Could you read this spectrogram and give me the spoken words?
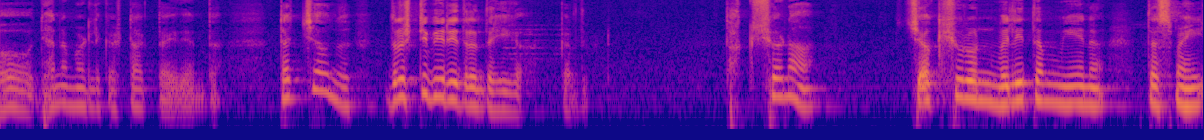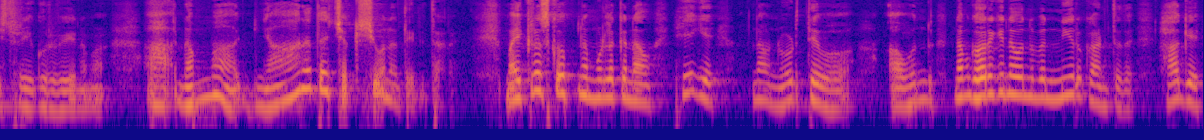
ಓ, ಧ್ಯಾನ ಮಾಡಲಿಕ್ಕೆ ಕಷ್ಟ ಆಗ್ತಾ ಇದೆ ಅಂತ. ಟಚ್ಚ ಒಂದು ದೃಷ್ಟಿ ಬೀರಿದ್ರಂತೆ ಈಗ ಕರೆದುಬಿಟ್ಟು. ತಕ್ಷಣ ಚಕ್ಷುರುನ್ಮಿಲಿತಂ ಏನ ತಸ್ಮೈ ಶ್ರೀ ಗುರುವೇ ನಮ. ಆ ನಮ್ಮ ಜ್ಞಾನದ ಚಕ್ಷುವನ್ನು ತೆರೀತಾರೆ. ಮೈಕ್ರೋಸ್ಕೋಪ್ನ ಮೂಲಕ ನಾವು ಹೇಗೆ ನಾವು ನೋಡ್ತೇವೋ ಆ ಒಂದು, ನಮ್ಗೆ ಹೊರಗಿನ ಒಂದು ನೀರು ಕಾಣ್ತದೆ. ಹಾಗೆ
